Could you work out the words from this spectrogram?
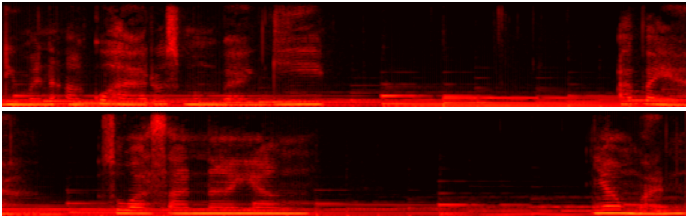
di mana aku harus membagi apa ya suasana yang nyaman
